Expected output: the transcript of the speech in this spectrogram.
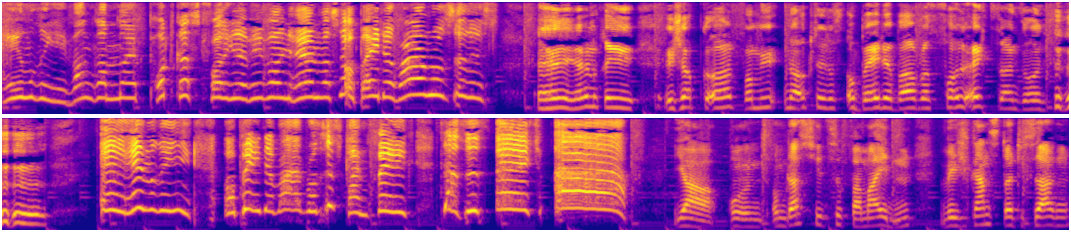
Henry, wann kommt eine neue Podcast-Folge? Wir wollen hören, was Obey the Virus ist. Hey Henry, ich hab gehört vom Mythenakte, dass Obey the Virus voll echt sein soll. Ey Henry, Obey the Virus ist kein Fake, das ist echt. Ah! Ja, und um das hier zu vermeiden, will ich ganz deutlich sagen,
